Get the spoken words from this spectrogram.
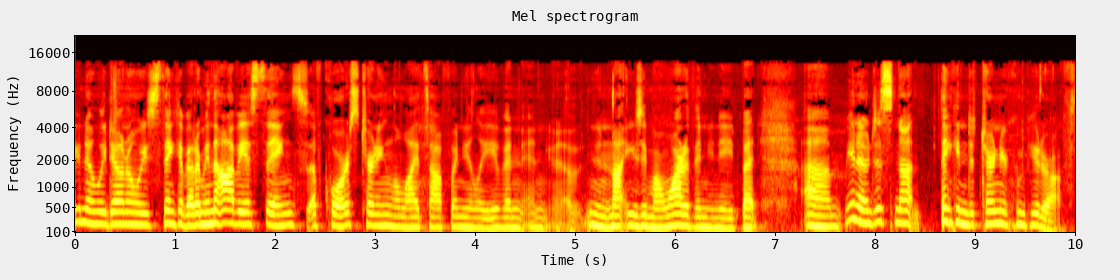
you know, we don't always think of it. I mean, the obvious things, of course, turning the lights off when you leave and, and uh, not using more water than you need, but um, you know, just not thinking to turn your computer off.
